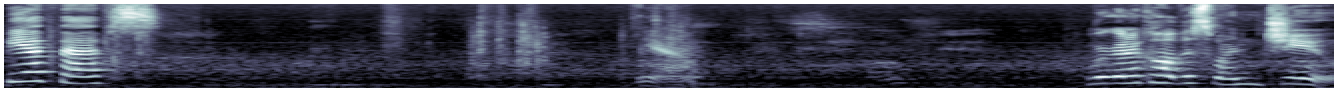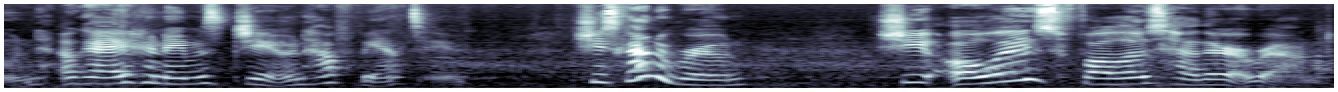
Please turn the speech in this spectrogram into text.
BFFs. Yeah. We're gonna call this one June, okay? Her name is June. How fancy. She's kind of rude. She always follows Heather around.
